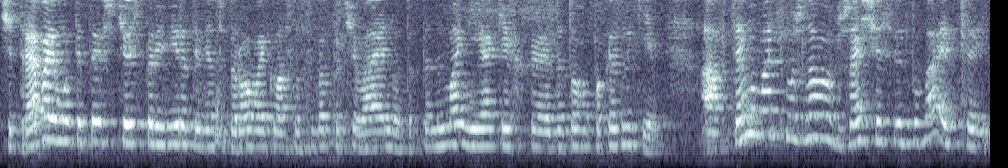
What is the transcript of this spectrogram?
чи треба йому піти щось перевірити, він здоровий, класно себе почуває. Ну тобто немає ніяких е, до того показників. А в цей момент, можливо, вже щось відбувається, і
